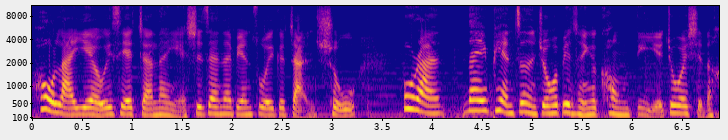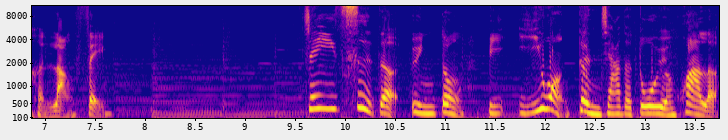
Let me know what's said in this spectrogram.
后来也有一些展览也是在那边做一个展出，不然那一片真的就会变成一个空地，也就会显得很浪费。这一次的运动比以往更加的多元化了，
